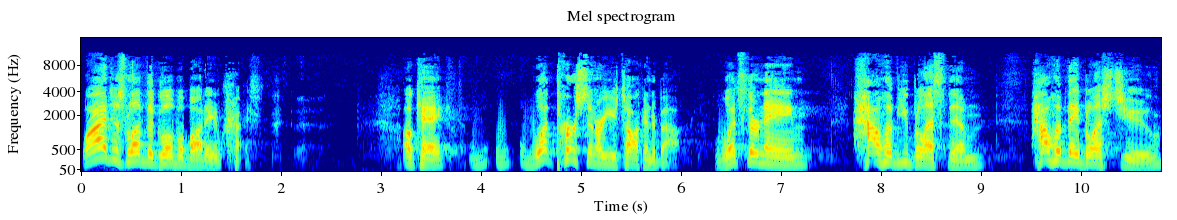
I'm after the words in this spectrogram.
Well, I just love the global body of Christ. Okay, what person are you talking about? What's their name? How have you blessed them? How have they blessed you?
